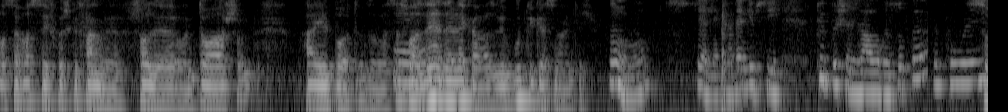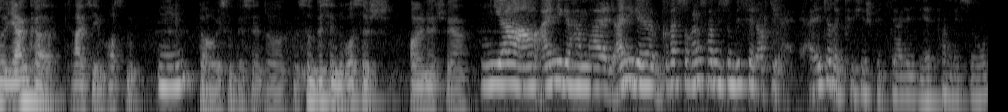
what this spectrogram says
aus der Ostsee frisch gefangene Scholle und Dorsch und Heilbutt und sowas. Das war Mhm. sehr, sehr lecker. Also wir haben gut gegessen eigentlich. Mhm. Sehr lecker. Dann gibt es die typische saure Suppe für Polen. Soljanka heißt sie im Osten, Mhm. glaube ich, so ein bisschen. So. Das ist so ein bisschen russisch, polnisch, ja. Ja, einige haben halt, einige Restaurants haben sich so ein bisschen auf die ältere Küche spezialisiert, fand ich so.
